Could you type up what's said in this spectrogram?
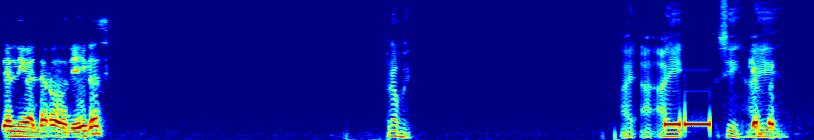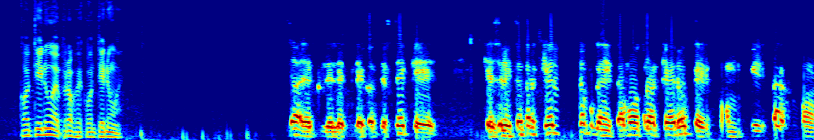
del nivel de Rodríguez. Profe. Ahí, sí, ahí. Continúe, profe, continúe. Ya, le, le, contesté que, que se otro arquero porque necesitamos otro arquero que compita con,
